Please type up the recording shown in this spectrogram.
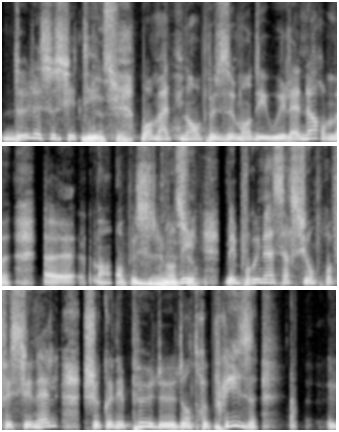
de la société. Bon, maintenant, on peut se demander où est la norme. Euh, on peut se demander. Mais pour une insertion professionnelle, je connais peu d'entreprises euh,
